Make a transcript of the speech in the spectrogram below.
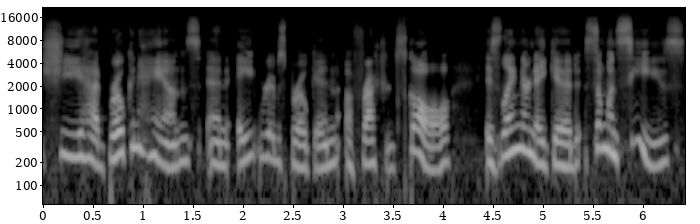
She had broken hands and eight ribs broken, a fractured skull, is laying there naked. Someone sees.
